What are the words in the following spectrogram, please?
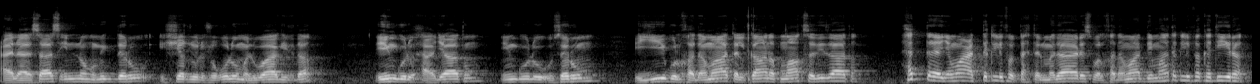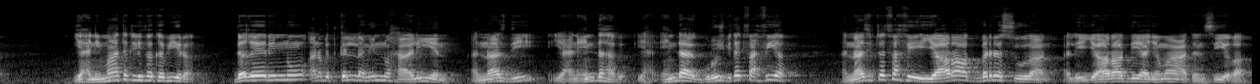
على أساس إنهم يقدروا يشغلوا شغلهم الواقف ده. ينقلوا حاجاتهم ينقلوا أسرهم يجيبوا الخدمات اللي كانت ناقصة دي ذاتها. حتى يا جماعة التكلفة بتاعت المدارس والخدمات دي ما تكلفة كثيرة يعني ما تكلفة كبيرة. ده غير إنه أنا بتكلم إنه حاليا الناس دي يعني عندها يعني عندها قروش بتدفع فيها. الناس دي بتدفع في ايجارات برا السودان. الايجارات دي يا جماعة تنسيقة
